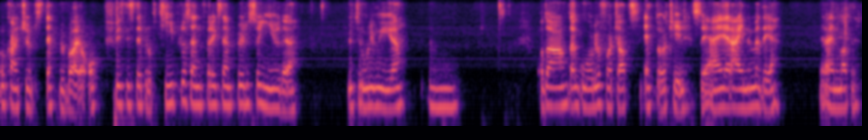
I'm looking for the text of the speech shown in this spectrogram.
og kanskje stepper bare opp Hvis de stepper opp 10 f.eks., så gir jo det utrolig mye. Um, og da, da, går det jo fortsatt ett år til, så jeg, jeg regner med det jeg regner med at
